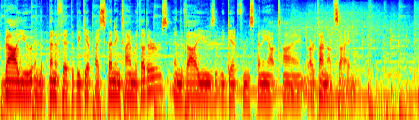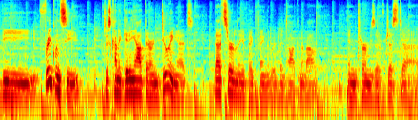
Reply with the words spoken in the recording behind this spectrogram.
value and the benefit that we get by spending time with others and the values that we get from spending out time our time outside. The frequency just kind of getting out there and doing it, that's certainly a big thing that we've been talking about in terms of just uh,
